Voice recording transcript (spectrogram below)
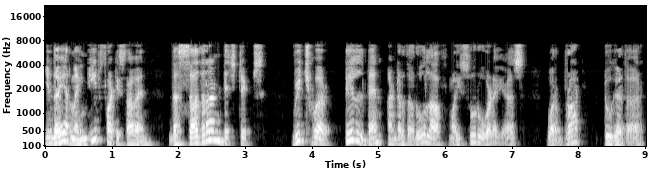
In the year 1947, the southern districts which were till then under the rule of Mysore Wadayas were brought together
